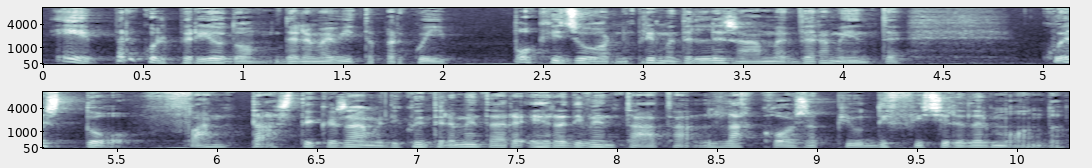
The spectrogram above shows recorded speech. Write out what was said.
e per quel periodo della mia vita, per quei pochi giorni prima dell'esame, veramente questo fantastico esame di quinta elementare era diventata la cosa più difficile del mondo.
